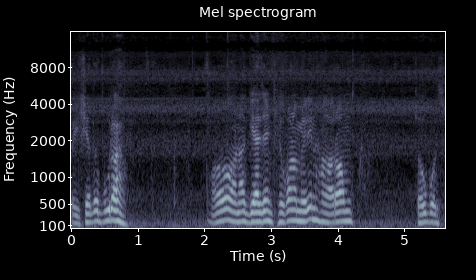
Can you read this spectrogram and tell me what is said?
પૈસા તો પૂરા. હો, અને ઘેર જઈને ઠેકાણો મેળીને આરામ જવું પડશે.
